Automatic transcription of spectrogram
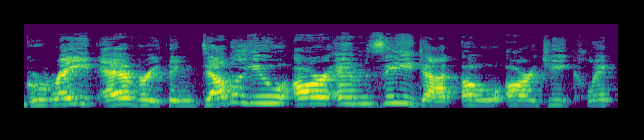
great everything. WRMZ.org. Click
